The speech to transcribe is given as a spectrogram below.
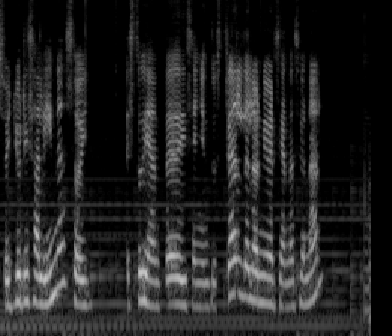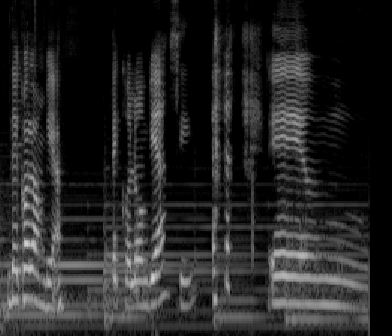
Soy Yuri Salinas, soy estudiante de diseño industrial de la Universidad Nacional. De Colombia. De Colombia, sí. Em,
